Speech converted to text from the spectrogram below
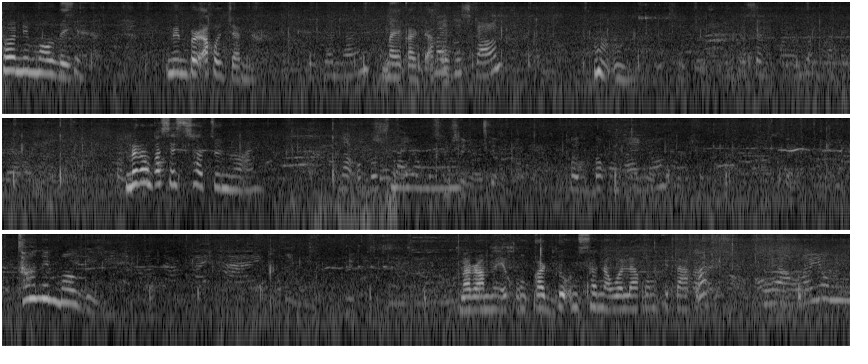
Tony Molly. Member ako dyan. May card ako. May discount? Mm-mm. Kasi Meron kasi sa Tunuan. naubos na yung pulbo kung ano. Tony Molly. Marami akong card doon sa nawala kong pitaka. Nga yung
